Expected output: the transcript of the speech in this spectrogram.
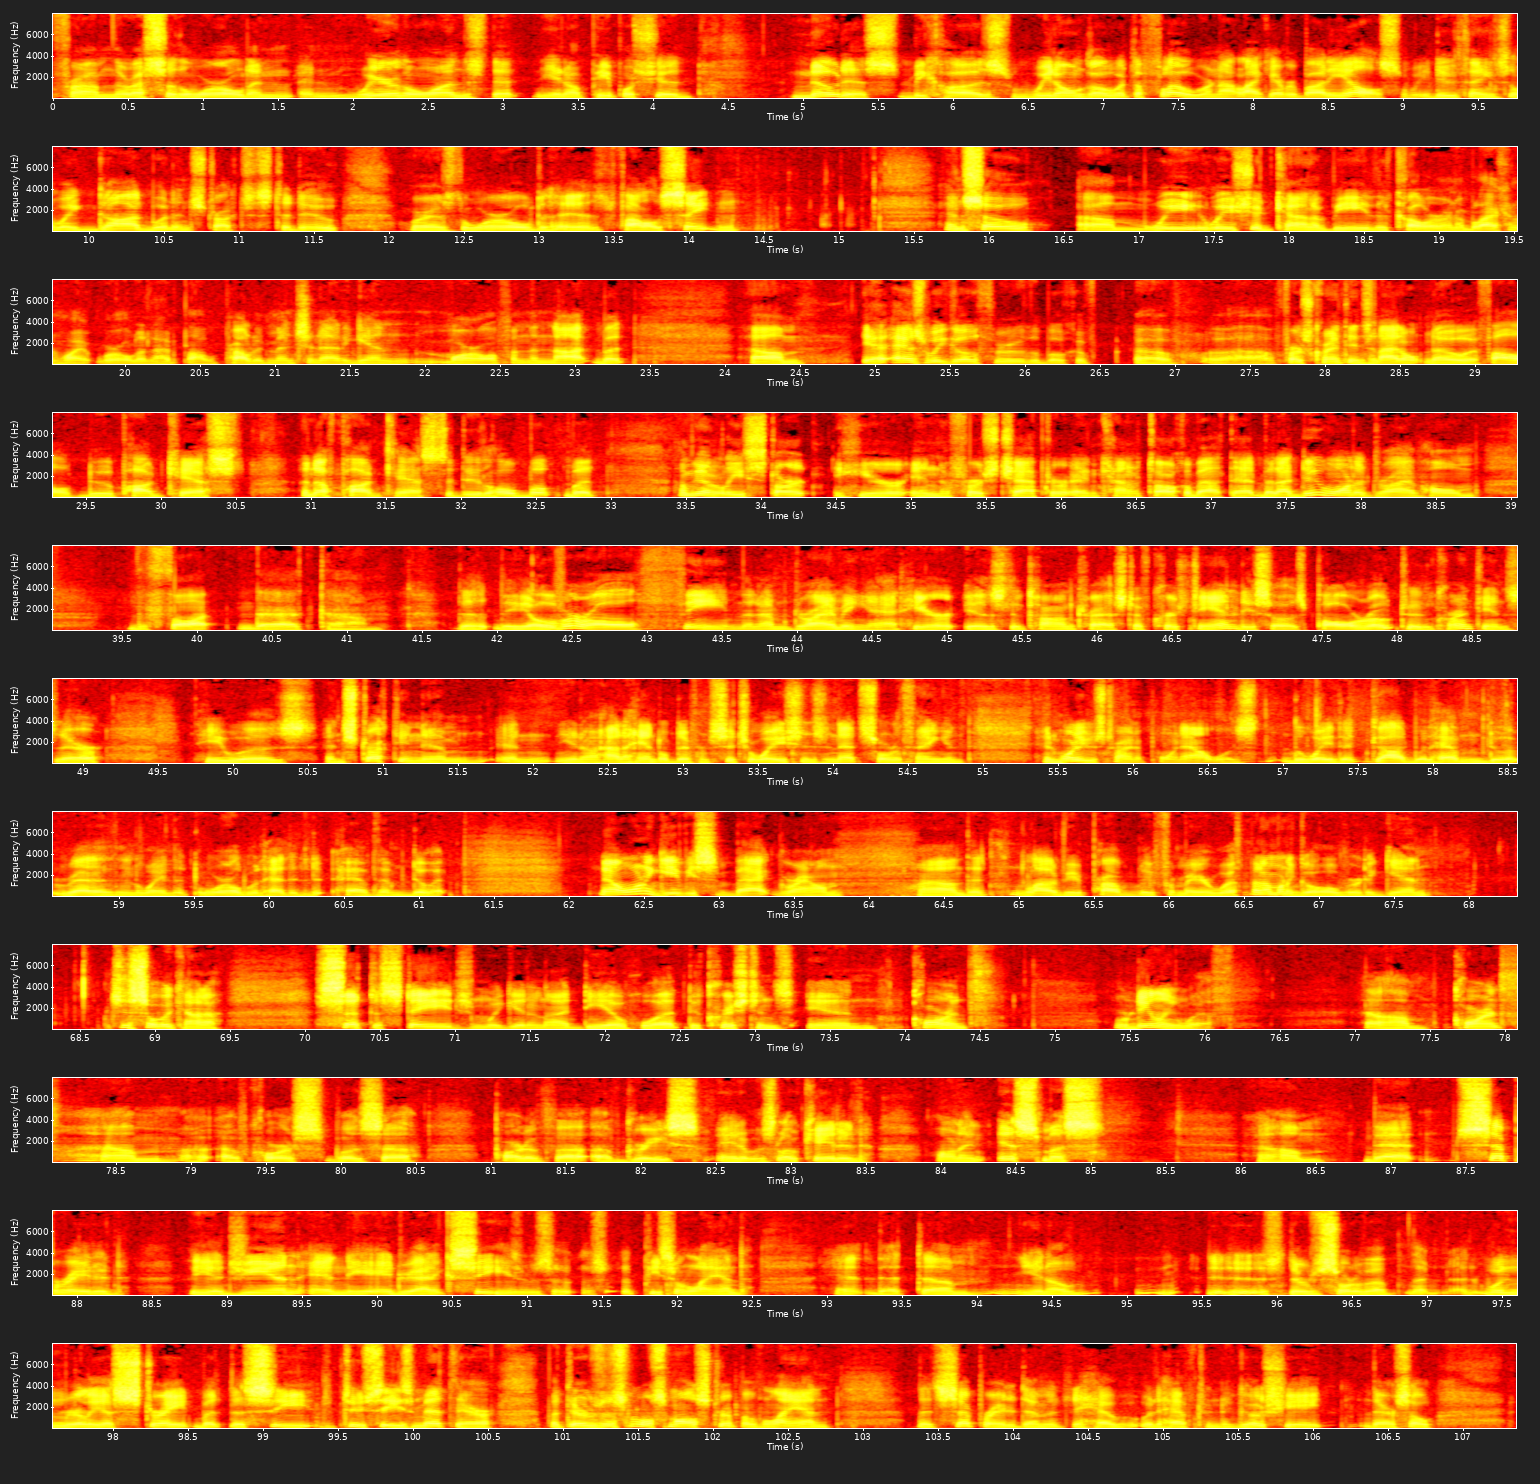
from the rest of the world, and, and we're the ones that, you know, people should notice because we don't go with the flow. We're not like everybody else. We do things the way God would instruct us to do, whereas the world is follows Satan. And so um, we we should kind of be the color in a black and white world, and I, will probably mention that again more often than not. But um, as we go through the book of uh, First Corinthians, and I don't know if I'll do a podcast enough podcasts to do the whole book, but I'm going to at least start here in the first chapter and kind of talk about that. But I do want to drive home the thought that um, the the overall theme that I'm driving at here is the contrast of Christianity. So as Paul wrote to the Corinthians there, he was instructing them in you know how to handle different situations and that sort of thing and and what he was trying to point out was the way that God would have them do it rather than the way that the world would have, to have them do it. Now, I want to give you some background uh, that a lot of you are probably familiar with, but I'm going to go over it again just so we kind of set the stage and we get an idea of what the Christians in Corinth were dealing with. Um, Corinth, um, of course, was uh, part of, uh, of Greece, and it was located on an isthmus um, that separated the Aegean and the Adriatic Seas. It was a, a piece of land that, um, you know, there was sort of a, it wasn't really a strait, but the sea, the two seas met there. But there was this little small strip of land that separated them that they have, would have to negotiate there. So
